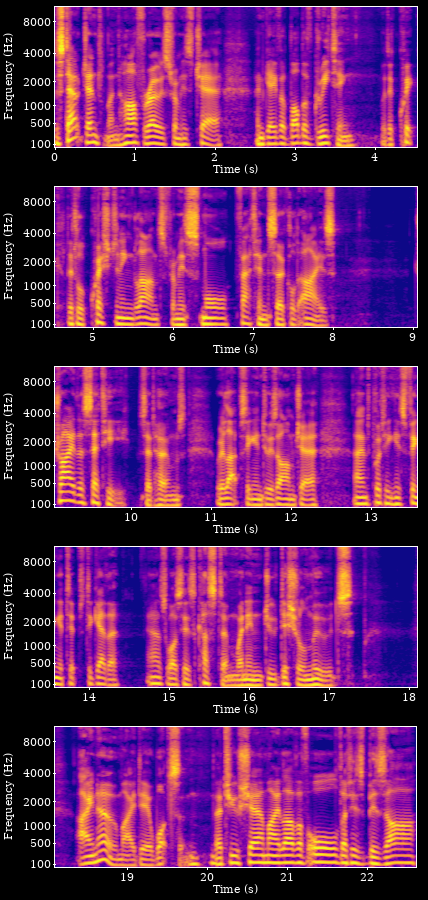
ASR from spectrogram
The stout gentleman half rose from his chair and gave a bob of greeting, with a quick little questioning glance from his small, fat, encircled eyes. "Try the settee," said Holmes, relapsing into his armchair, and putting his finger tips together, as was his custom when in judicial moods. "I know, my dear Watson, that you share my love of all that is bizarre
